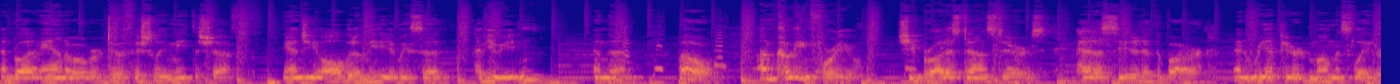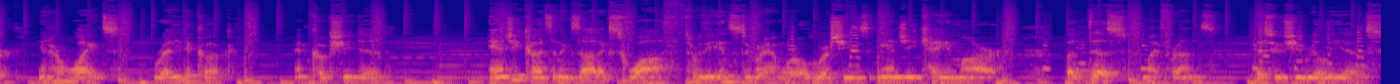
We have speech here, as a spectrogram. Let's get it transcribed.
and brought Ann over to officially meet the chef. Angie all but immediately said, Have you eaten? And then, Oh, I'm cooking for you. She brought us downstairs, had us seated at the bar, and reappeared moments later in her whites, ready to cook. And cook she did. Angie cuts an exotic swath through the Instagram world where she's Angie K. Mar. But this, my friends, is who she really is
